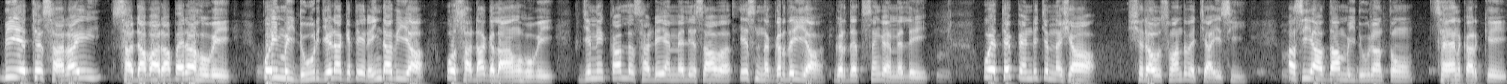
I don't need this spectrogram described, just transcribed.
ਵੀ ਇੱਥੇ ਸਾਰਾ ਹੀ ਸਾਡਾ ਵਾਰਾ ਪਹਿਰਾ ਹੋਵੇ, ਕੋਈ ਮਜ਼ਦੂਰ ਜਿਹੜਾ ਕਿਤੇ ਰਹਿੰਦਾ ਵੀ ਆ, ਉਹ ਸਾਡਾ ਗੁਲਾਮ ਹੋਵੇ। ਜਿਵੇਂ ਕੱਲ ਸਾਡੇ ਐਮਐਲਏ ਸਾਹਿਬ ਇਸ ਨਗਰ ਦੇ ਹੀ ਆ, ਗੁਰਦਿੱਤ ਸਿੰਘ ਐਮਐਲਏ ਉਹ ਇੱਥੇ ਪਿੰਡ 'ਚ ਨਸ਼ਾ ਛਡਾਊ ਸੰਬੰਧ ਵਿੱਚ ਆਏ ਸੀ। ਅਸੀਂ ਆਪਦਾ ਮਜ਼ਦੂਰਾਂ ਤੋਂ ਸਾਈਨ ਕਰਕੇ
